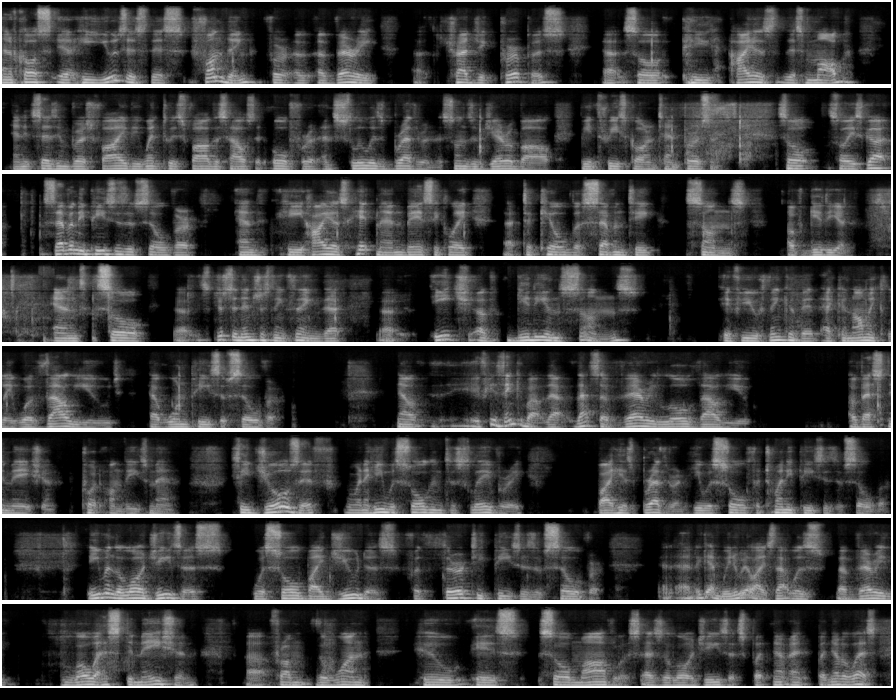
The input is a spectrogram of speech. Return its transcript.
And of course, uh, he uses this funding for a, a very uh, tragic purpose. Uh, so he hires this mob, and it says in verse 5 he went to his father's house at Ophrah and slew his brethren, the sons of Jerubbaal, being three score and ten persons. So, so he's got 70 pieces of silver, and he hires hitmen basically uh, to kill the 70 sons of Gideon. And so uh, it's just an interesting thing that uh, each of Gideon's sons, if you think of it economically, were valued at one piece of silver. Now, if you think about that, that's a very low value of estimation put on these men. See, Joseph, when he was sold into slavery by his brethren, he was sold for 20 pieces of silver. Even the Lord Jesus was sold by Judas for 30 pieces of silver. And, and again, we realize that was a very low estimation uh, from the one who is so marvelous as the Lord Jesus. But, but nevertheless,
